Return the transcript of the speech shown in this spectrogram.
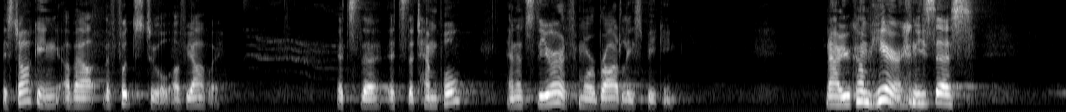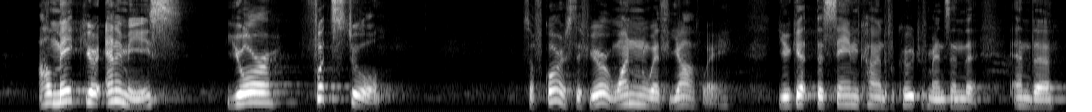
Is talking about the footstool of Yahweh. It's the, it's the temple and it's the earth, more broadly speaking. Now you come here and he says, I'll make your enemies your footstool. So, of course, if you're one with Yahweh, you get the same kind of accoutrements and the, and the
